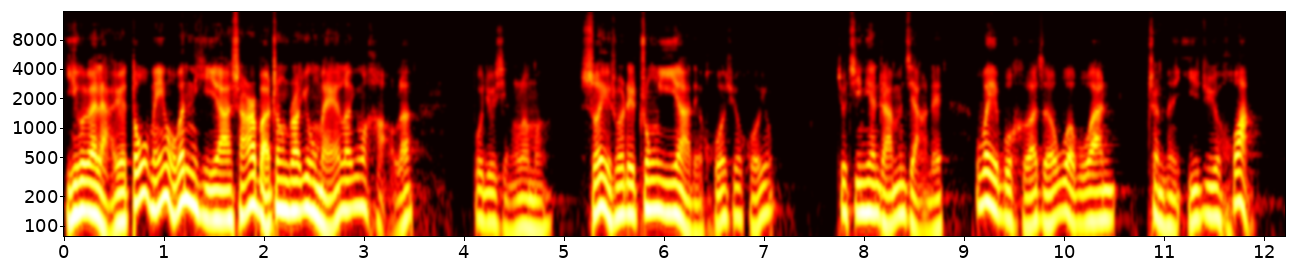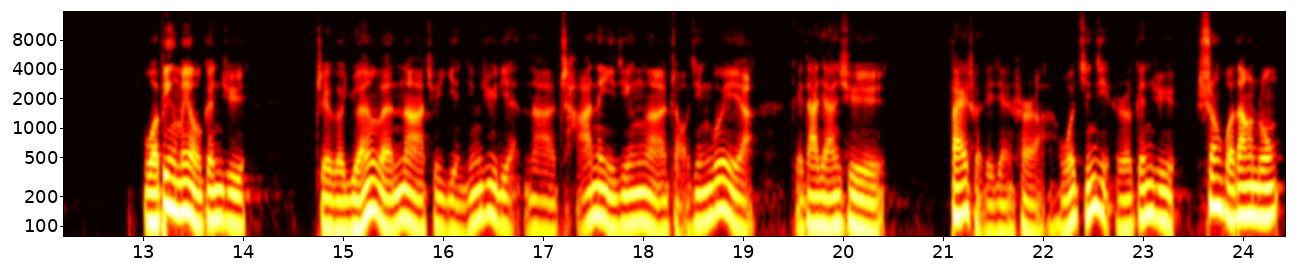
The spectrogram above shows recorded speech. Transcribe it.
一个月、俩月都没有问题呀。啥时候把症状用没了、用好了，不就行了吗？所以说这中医啊，得活学活用。就今天咱们讲这胃不和则卧不安。这么一句话，我并没有根据这个原文呐，去引经据典呐，查内经啊，找金贵呀，给大家去掰扯这件事儿啊。我仅仅是根据生活当中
